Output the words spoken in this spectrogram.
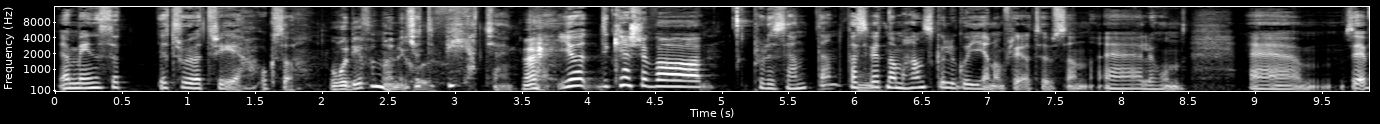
Jag minns att jag tror det var tre också. Och vad är det för Ja, människor? det vet jag inte. Ja, det kanske var producenten, fast jag vet inte om han skulle gå igenom flera tusen, eh, eller hon. Eh, så jag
